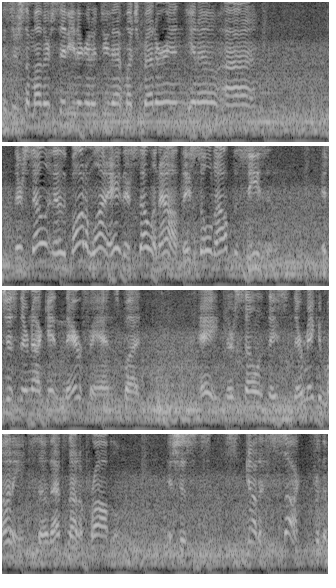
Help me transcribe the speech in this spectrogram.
is there some other city they're going to do that much better in? You know, uh, they're selling. The bottom line, hey, they're selling out. They sold out the season. It's just they're not getting their fans, but hey, they're selling. They they're making money, so that's not a problem. It's just it's gotta suck for the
